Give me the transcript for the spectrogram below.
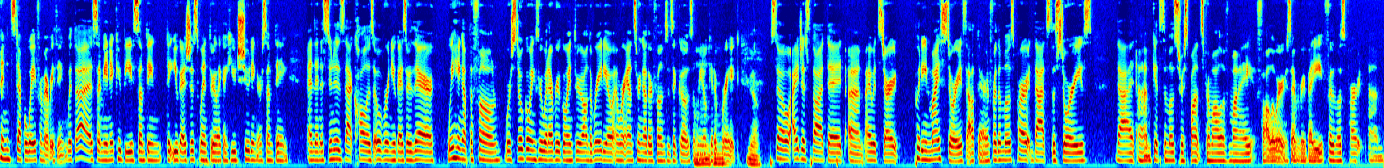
and step away from everything. With us, I mean, it could be something that you guys just went through, like a huge shooting or something. And then as soon as that call is over and you guys are there, we hang up the phone. We're still going through whatever you're going through on the radio and we're answering other phones as it goes and we don't get a break. Yeah. So I just thought that um, I would start putting my stories out there, and for the most part, that's the stories that um, gets the most response from all of my followers. Everybody, for the most part, um,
